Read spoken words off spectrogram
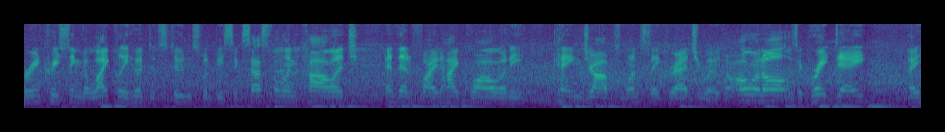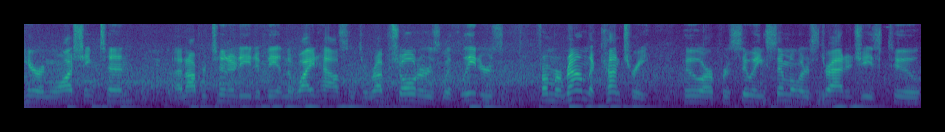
for increasing the likelihood that students would be successful in college and then find high quality paying jobs once they graduate. All in all, it was a great day uh, here in Washington, an opportunity to be in the White House and to rub shoulders with leaders from around the country who are pursuing similar strategies to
